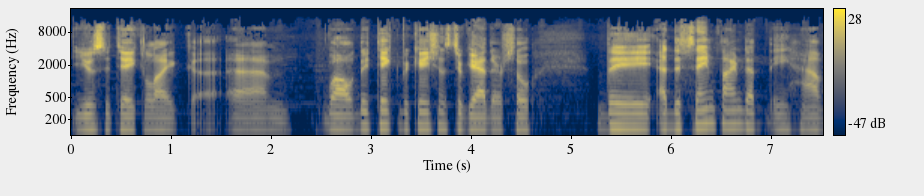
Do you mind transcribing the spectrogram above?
used to take like, uh, um, well, they take vacations together. So they, at the same time that they have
